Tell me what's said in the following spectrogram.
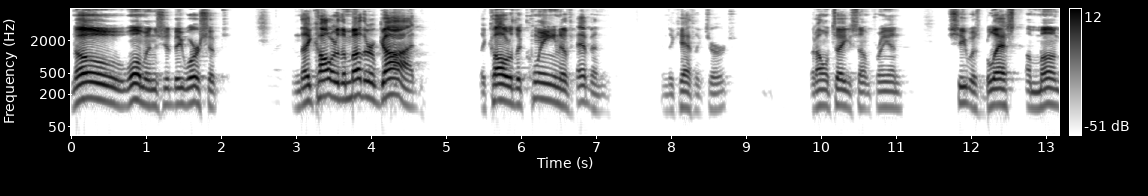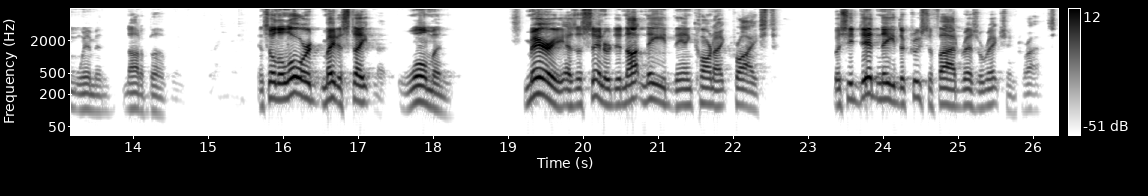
No woman should be worshiped. And they call her the mother of God, they call her the queen of heaven in the Catholic Church. But I want to tell you something, friend. She was blessed among women, not above women. And so the Lord made a statement Woman. Mary, as a sinner, did not need the incarnate Christ but she did need the crucified resurrection Christ.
